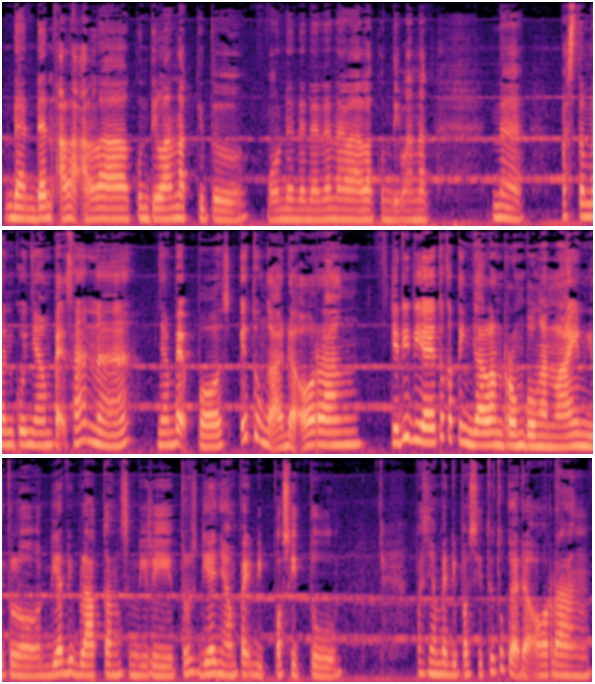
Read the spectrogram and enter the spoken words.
dandan ala ala kuntilanak gitu mau dandan dandan ala ala kuntilanak nah pas temanku nyampe sana nyampe pos itu nggak ada orang. Jadi dia itu ketinggalan rombongan lain gitu loh. Dia di belakang sendiri terus dia nyampe di pos itu. Pas nyampe di pos itu tuh gak ada orang.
